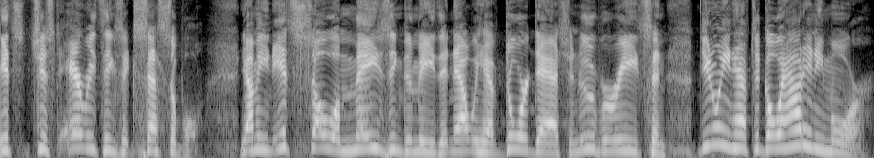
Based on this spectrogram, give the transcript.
it's just everything's accessible. I mean, it's so amazing to me that now we have DoorDash and Uber Eats and you don't even have to go out anymore.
